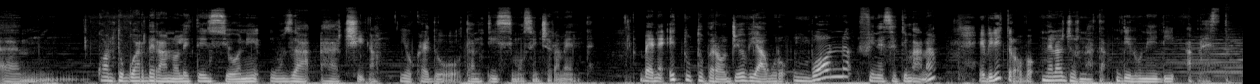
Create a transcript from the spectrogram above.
Um, quanto guarderanno le tensioni USA-Cina. Io credo tantissimo, sinceramente. Bene, è tutto per oggi. Io vi auguro un buon fine settimana e vi ritrovo nella giornata di lunedì. A presto.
